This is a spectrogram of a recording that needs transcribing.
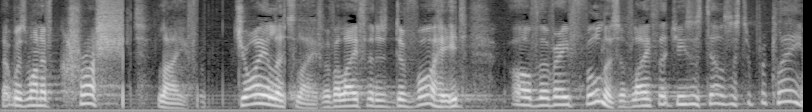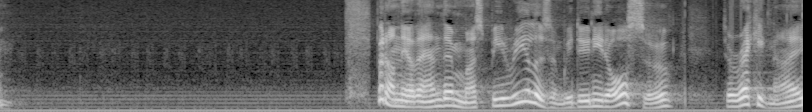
that was one of crushed life, joyless life, of a life that is devoid of the very fullness of life that Jesus tells us to proclaim. But on the other hand, there must be realism. We do need also to recognize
